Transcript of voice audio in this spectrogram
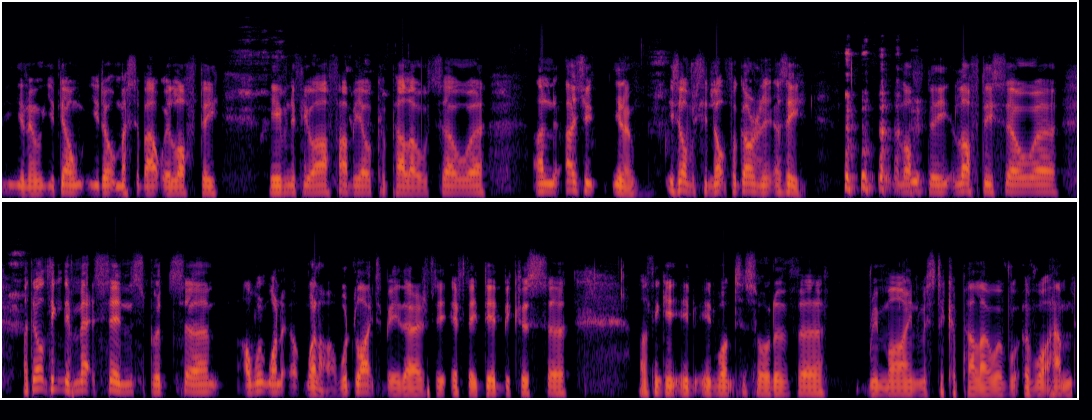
you know, you don't you don't mess about with Lofty, even if you are Fabio Capello. So, uh, and as you you know, he's obviously not forgotten it, has he? Lofty, Lofty. So uh, I don't think they've met since, but um, I wouldn't want. To, well, I would like to be there if they, if they did, because uh, I think he'd, he'd want to sort of uh, remind Mr. Capello of of what happened.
